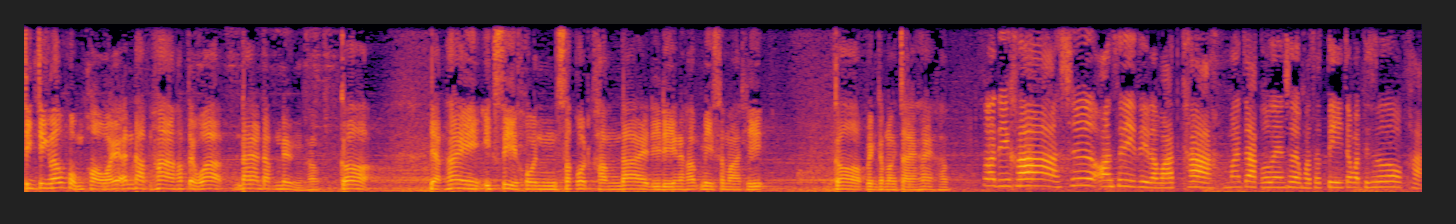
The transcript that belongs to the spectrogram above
จริง ๆ แล้วผมขอไว้อันดับ 5 ครับ แต่ว่าได้อันดับหนึ่งครับ ก็อยากให้อีก 4 คนสะกดคำได้ดีๆนะครับ มีสมาธิก็เป็นกำลังใจให้ครับ สวัสดีค่ะ ชื่อออนสิริจิรวัตรค่ะ มาจากโรงเรียนเฉลิมพลสตรีจังหวัดพิษณุโลกค่ะ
